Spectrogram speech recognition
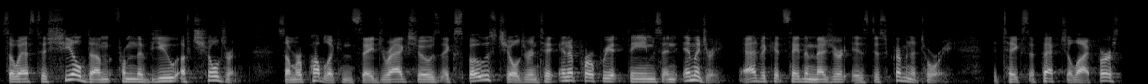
so as to shield them from the view of children. Some Republicans say drag shows expose children to inappropriate themes and imagery. Advocates say the measure is discriminatory. It takes effect July 1st,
